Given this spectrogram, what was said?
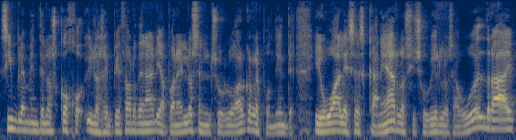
simplemente los cojo y los empiezo a ordenar y a ponerlos en su lugar correspondiente. Igual es escanearlos y subirlos a Google Drive,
